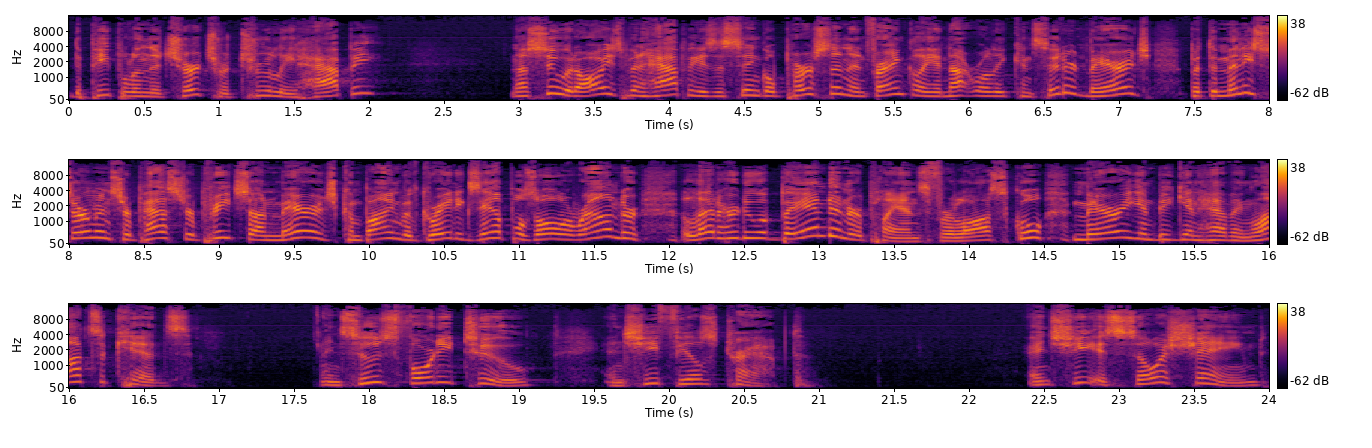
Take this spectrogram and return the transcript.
The people in the church were truly happy. Now, Sue had always been happy as a single person and frankly had not really considered marriage, but the many sermons her pastor preached on marriage, combined with great examples all around her, led her to abandon her plans for law school, marry, and begin having lots of kids. And Sue's 42, and she feels trapped. And she is so ashamed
